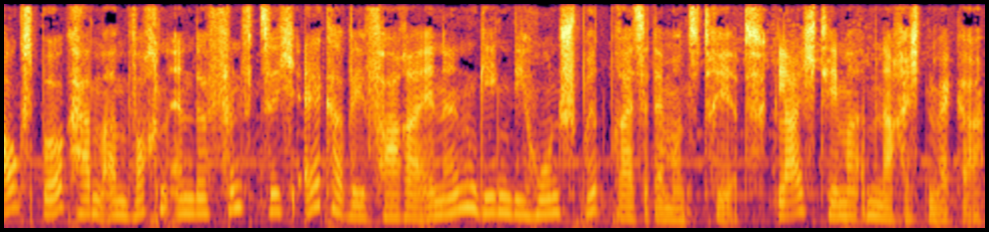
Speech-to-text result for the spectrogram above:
Augsburg haben am Wochenende 50 Lkw-FahrerInnen gegen die hohen Spritpreise demonstriert. Gleich Thema im Nachrichtenwecker.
